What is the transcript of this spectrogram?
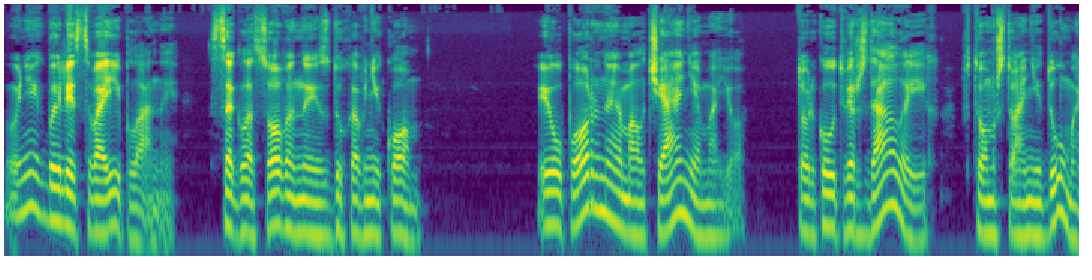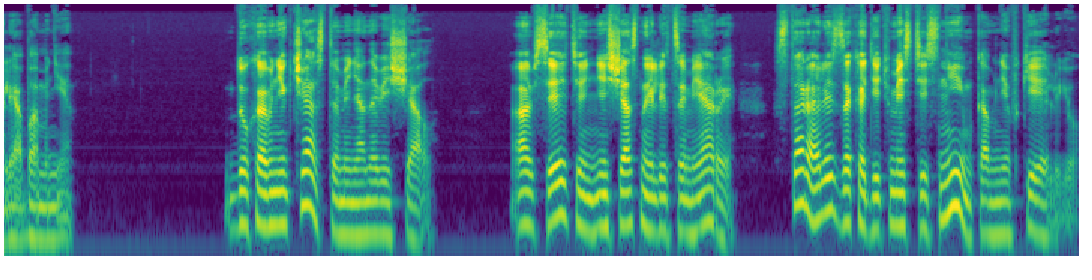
У них были свои планы, согласованные с духовником, и упорное молчание мое только утверждало их в том, что они думали обо мне. Духовник часто меня навещал, а все эти несчастные лицемеры старались заходить вместе с ним ко мне в келью.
